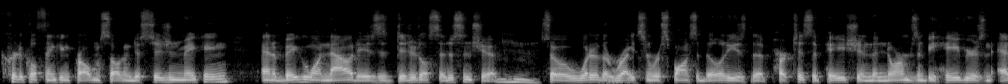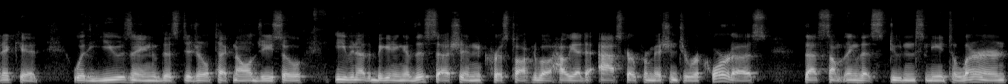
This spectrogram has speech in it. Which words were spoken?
critical thinking, problem solving, decision making, and a big one nowadays is digital citizenship. Mm-hmm. So, what are the rights and responsibilities, the participation, the norms and behaviors and etiquette with using this digital technology? So, even at the beginning of this session, Chris talked about how he had to ask our permission to record us. That's something that students need to learn.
